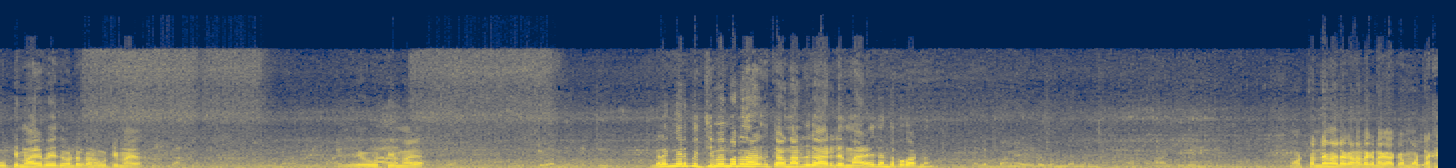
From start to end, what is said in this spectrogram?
ഊട്ടിമഴ പെയ്തുകൊണ്ടൊക്കെയാണ് ഊട്ടിമായ. ഊട്ടിമഴ നിങ്ങളിങ്ങനെ പിച്ചിമേ പറഞ്ഞ കർണാടക കാര്യമില്ല. മഴ ഇതെന്തപ്പോൾ കാട്ടണം? മുട്ടന്റെ മേലെ കണടക്കണ കാക്ക മുട്ടക്ക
